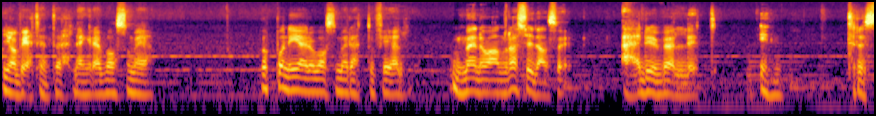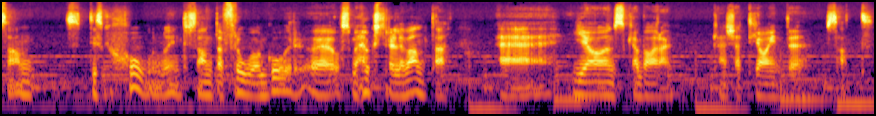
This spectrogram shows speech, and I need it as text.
jag vet inte längre vad som är upp och ner och vad som är rätt och fel. Men å andra sidan så är det ju väldigt intressant diskussion och intressanta frågor eh, och som är högst relevanta. Eh, Jag önskar bara kanske att jag inte satt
